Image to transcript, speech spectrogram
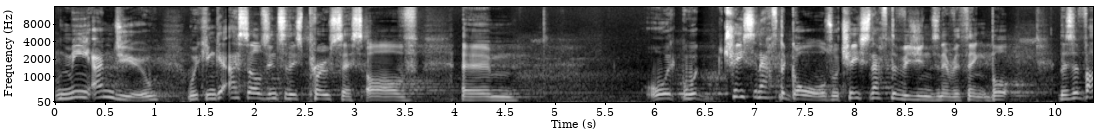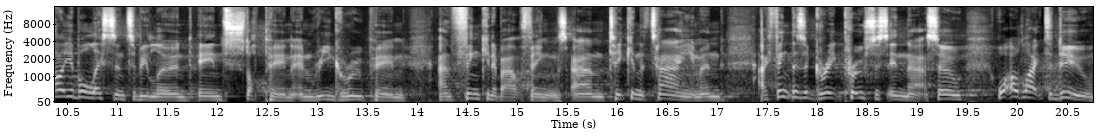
me and you, we can get ourselves into this process of um, we're, we're, chasing after goals, we're chasing after visions and everything, but there's a valuable lesson to be learned in stopping and regrouping and thinking about things and taking the time. And I think there's a great process in that. So, what I would like to do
